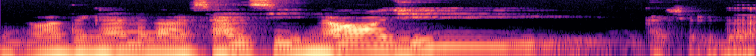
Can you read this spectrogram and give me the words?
Edward'a gelmeden Sensi Naci kaçırdı.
